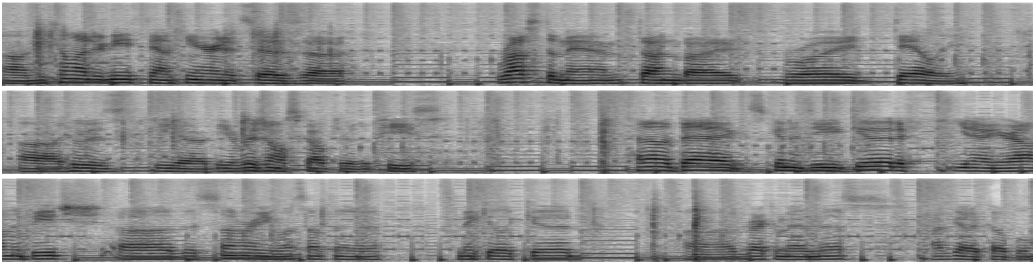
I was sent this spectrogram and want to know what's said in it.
Um, you come underneath down here and it says uh, Rastaman, done by Roy Daly, uh, who is the uh, the original sculptor of the piece. The bag is gonna do you good if you know you're out on the beach uh, this summer. You want something to, to make you look good. Uh, I'd recommend this. I've got a couple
